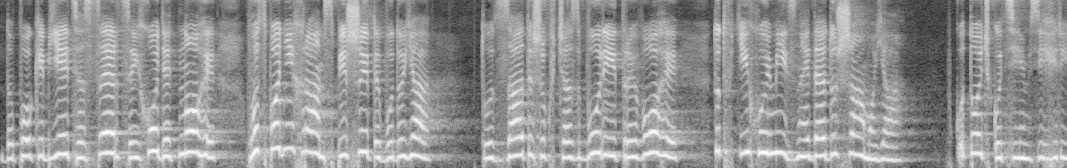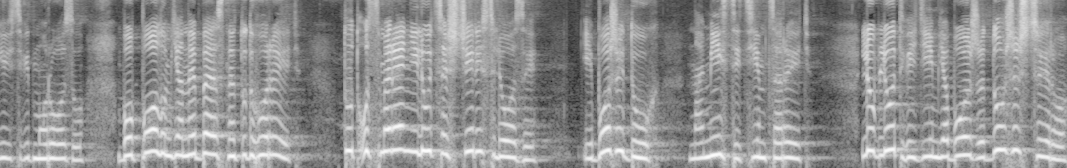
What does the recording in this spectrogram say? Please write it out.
Допоки б'ється серце і ходять ноги, в Господній храм спішити буду я. Тут затишок в час бурі і тривоги, тут втіху й міць знайде душа моя. В куточку цім зігріюсь від морозу, бо полум'я небесне тут горить. Тут у смиренні лються щирі сльози, і Божий дух на місці цім царить. Люблю твій дім, я Боже, дуже щиро,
